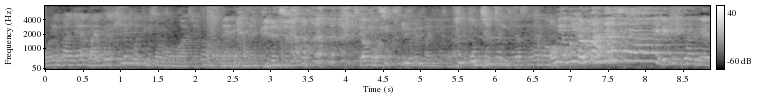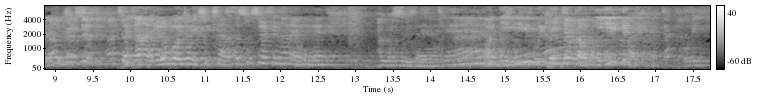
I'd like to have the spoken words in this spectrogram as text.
오랜만에 마이크 키는 것도 잊어먹어가지고 네, 그렇죠. 너무 오랜만이죠. 한 5천 명 있다 생각하면 어, 여보, 여러분 안녕하세요. 이렇게 인사드려야 아, 되죠. 제가 이런 거에 좀 익숙치 않아서 쑥스럽긴 하네요. 근데 반갑습니다. 예. 개인적으로 언니. 네. 우리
